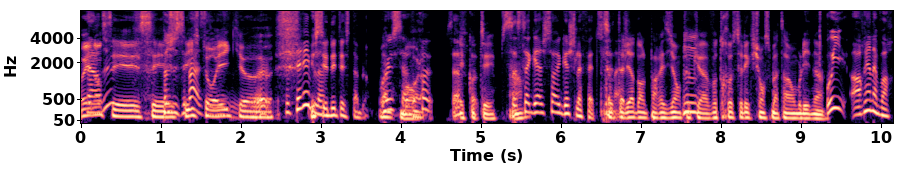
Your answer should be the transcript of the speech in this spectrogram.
Oui, non, c'est c'est enfin, je sais c'est pas, historique c'est- euh, c'est et terrible. c'est détestable. Oui, c'est Bon, affreux. c'est affreux. Écoutez, Ça, hein, ça, gâche, ça gâche la fête. c'est dommage. c'est-à-dire dans le Parisien en tout Mm. cas, votre sélection ce matin, Ombline. Oui, ah, rien à voir.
